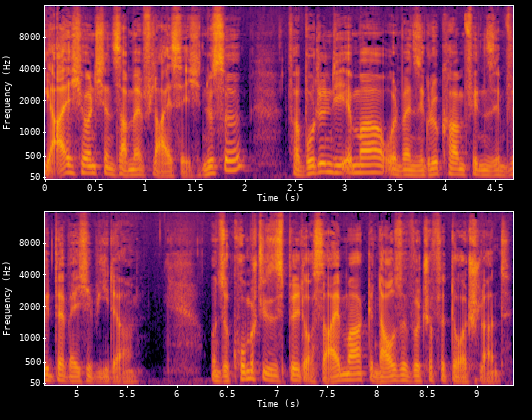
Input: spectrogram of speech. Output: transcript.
Die Eichhörnchen sammeln fleißig Nüsse verbuddeln die immer und wenn sie Glück haben, finden sie im Winter welche wieder. Und so komisch dieses Bild auch sein mag, genauso wirtschaftet Deutschland.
